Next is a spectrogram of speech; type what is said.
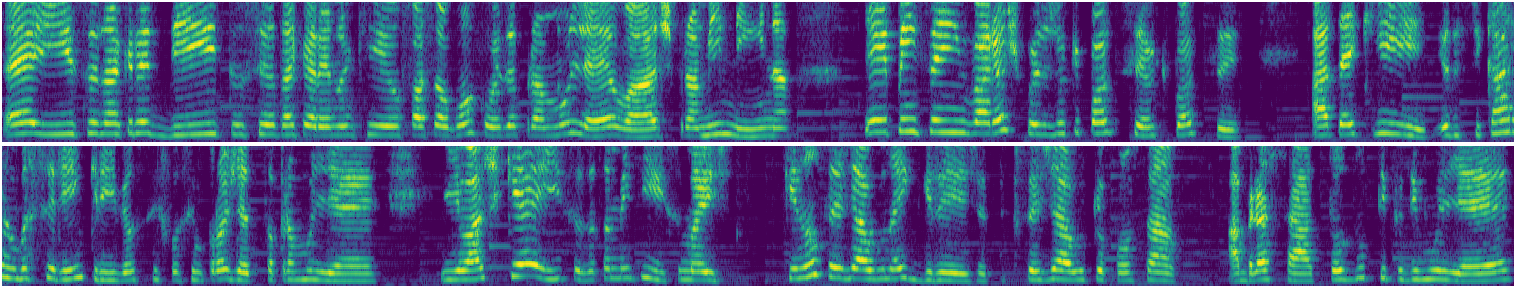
é isso, eu não acredito. O senhor tá querendo que eu faça alguma coisa para mulher, eu acho, para menina. E aí pensei em várias coisas, o que pode ser, o que pode ser. Até que eu disse, caramba, seria incrível se fosse um projeto só para mulher. E eu acho que é isso, exatamente isso, mas que não seja algo na igreja, tipo, seja algo que eu possa abraçar todo tipo de mulher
